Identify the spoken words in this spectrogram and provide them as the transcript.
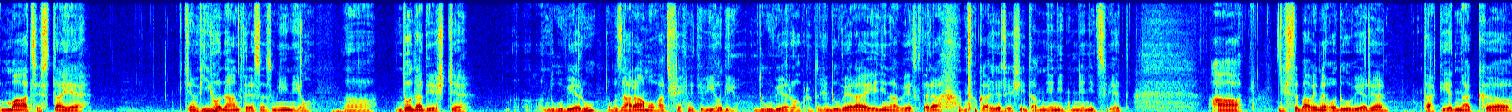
má cesta je k těm výhodám, které jsem zmínil, eh, dodat ještě důvěru, nebo zarámovat všechny ty výhody důvěrou, protože důvěra je jediná věc, která dokáže řešit a měnit, měnit svět. A když se bavíme o důvěře, tak jednak eh,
